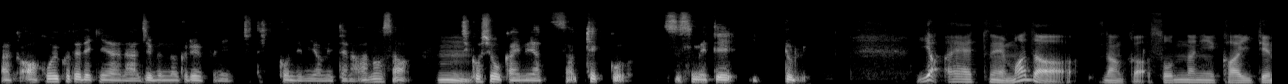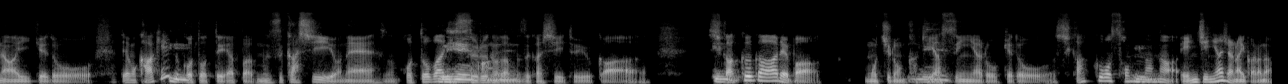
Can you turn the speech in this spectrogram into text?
なんか、あ、こういうことできないな、自分のグループにちょっと引っ込んでみようみたいな、あのさ、うん。自己紹介のやつさ、結構進めていっとる？いや、えーっとね、まだ、なんか、そんなに書いてないけど、でも書けることってやっぱ難しいよね。その言葉にするのが難しいというか、うん資格があれば、もちろん書きやすいんやろうけど、資格をそんなな、エンジニアじゃないからな、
